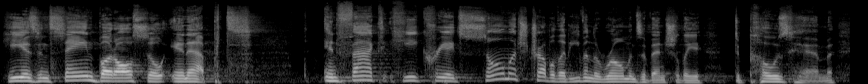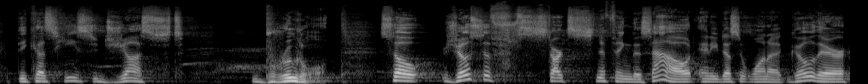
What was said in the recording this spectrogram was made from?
He is insane, but also inept. In fact, he creates so much trouble that even the Romans eventually depose him because he's just brutal. So Joseph starts sniffing this out and he doesn't want to go there.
